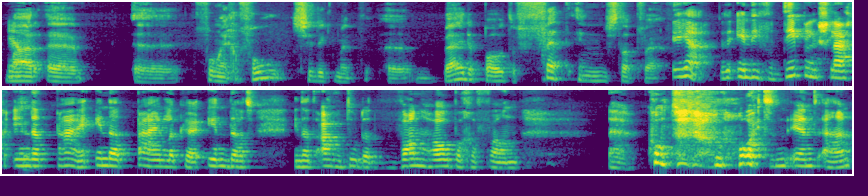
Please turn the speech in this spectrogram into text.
ja. maar voor mijn gevoel zit ik met beide poten vet in stap 5. Ja, in die verdiepingsslag, in, dat, pijn, in dat pijnlijke, in dat, in dat af en toe dat wanhopige van, komt er dan ooit een eind aan?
